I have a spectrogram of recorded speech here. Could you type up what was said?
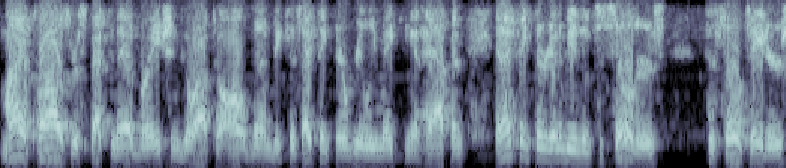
my applause, respect, and admiration go out to all of them because I think they're really making it happen, and I think they're going to be the facilitators, facilitators,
